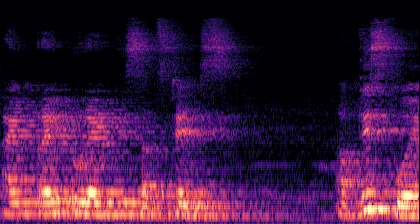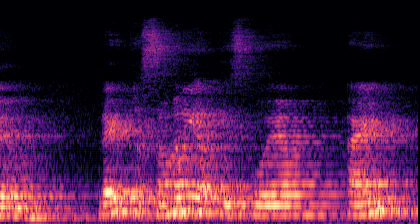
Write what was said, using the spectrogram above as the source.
and try to write the substance of this poem. Write the summary of this poem and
